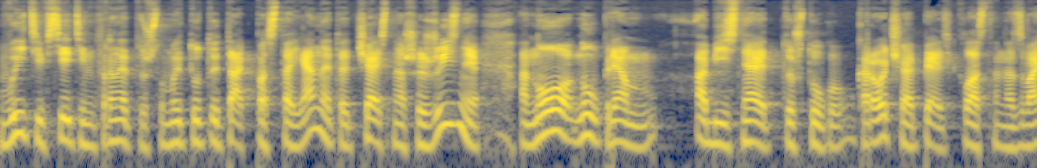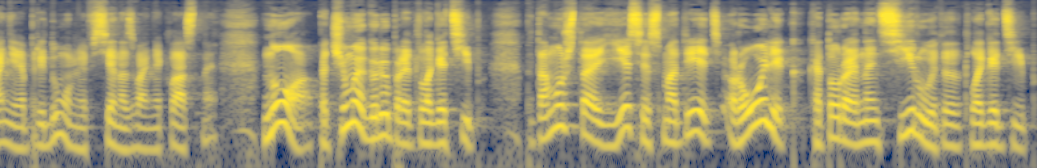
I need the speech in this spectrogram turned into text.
выйти в сеть интернет, потому что мы тут и так постоянно, это часть нашей жизни, оно, ну, прям объясняет эту штуку. Короче, опять классное название я придумал, меня все названия классные. Но почему я говорю про этот логотип? Потому что если смотреть ролик, который анонсирует этот логотип,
